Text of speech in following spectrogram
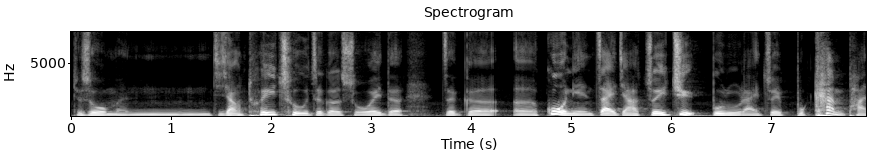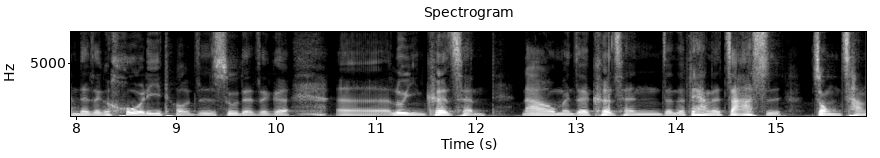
就是我们即将推出这个所谓的。这个呃，过年在家追剧，不如来追不看盘的这个获利投资术的这个 呃录影课程。那我们这个课程真的非常的扎实，总长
